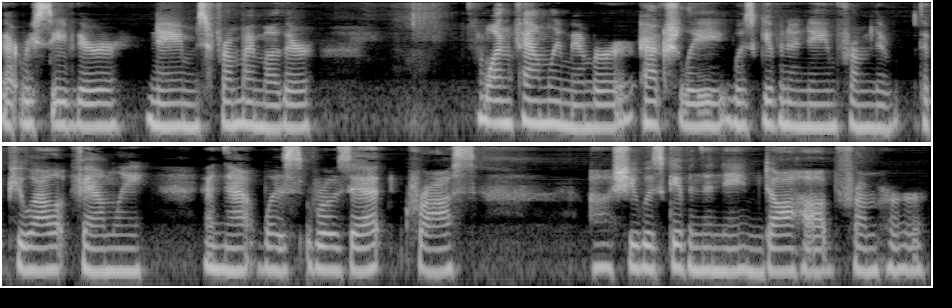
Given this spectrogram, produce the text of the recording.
that received their names from my mother one family member actually was given a name from the, the Puyallup family, and that was Rosette Cross. Uh, she was given the name Dahab from her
